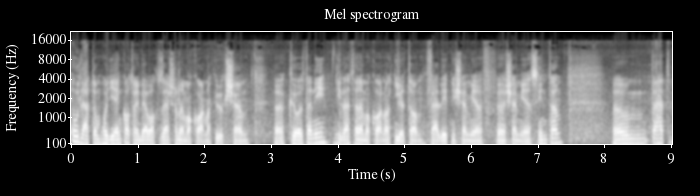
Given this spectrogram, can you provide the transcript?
úgy látom, hogy ilyen katonai beavatkozásra nem akarnak ők sem költeni, illetve nem akarnak nyíltan fellépni semmilyen, semmilyen szinten. Tehát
